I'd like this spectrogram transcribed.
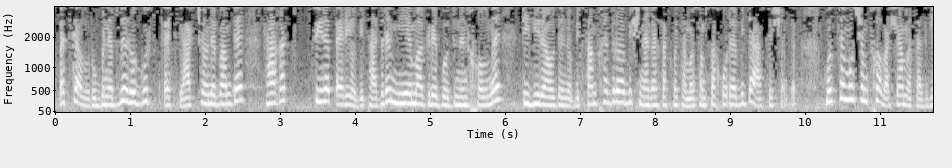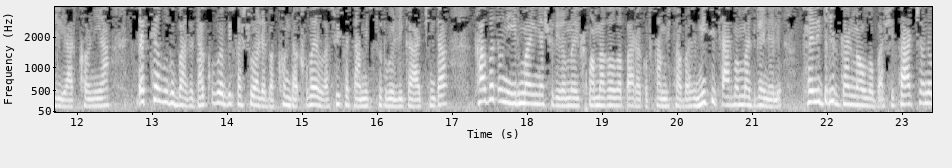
სპეციალურ უბნებზე როგორც წესი არჩევნებამდე რაღაც მცირე პერიოდით ადრე მიემაგრებოდნენ ხოლმე დიდი რაოდენობის სამხედროები, შინაგან საქმეთა მოსამსახურეები და ასე შემდეგ. მოცემულ შემთხვევაში ამას ადგილი არ ქონია. სპეციალურ უბანზე დაკვირვების საშუალება ქონდა ყველას, ვისაც ამის სურვილი გააჩნდა. ქალბატონი ირმაინაშვილი, რომელიც ხმამაღლა ლაპარაკობს ამის თაობაზე, მისი წარმომადგენელი მთელი დღის განმავლობაში საარჩევნო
